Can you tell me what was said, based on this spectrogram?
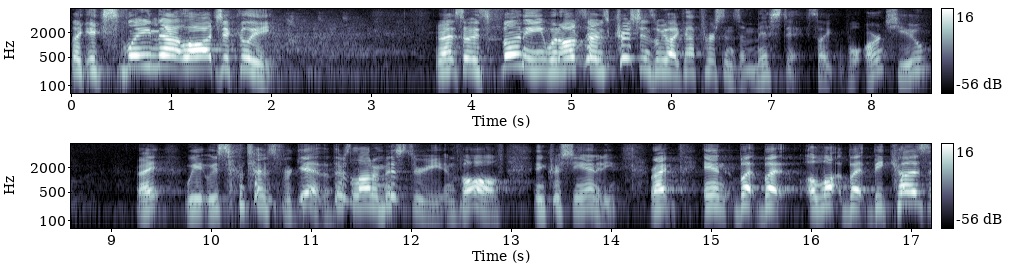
like, explain that logically. Right? So it's funny when oftentimes Christians will be like, that person's a mystic. It's like, well, aren't you? Right? We, we sometimes forget that there's a lot of mystery involved in Christianity, right? And but but a lot but because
